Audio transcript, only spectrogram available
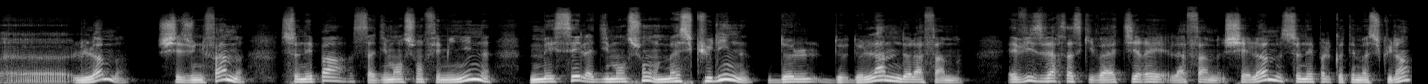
euh, l'homme chez une femme, ce n'est pas sa dimension féminine, mais c'est la dimension masculine de, l'âme de la femme. Et vice versa, ce qui va attirer la femme chez l'homme, ce n'est pas le côté masculin,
